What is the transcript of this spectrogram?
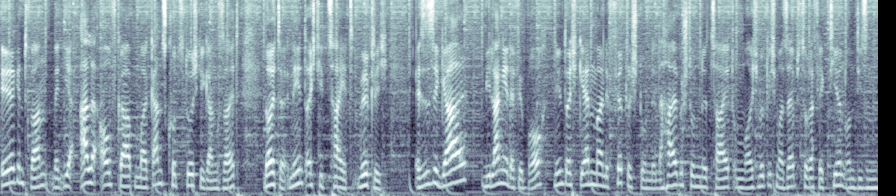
irgendwann, wenn ihr alle Aufgaben mal ganz kurz durchgegangen seid, Leute, nehmt euch die Zeit, wirklich. Es ist egal, wie lange ihr dafür braucht. Nehmt euch gerne mal eine Viertelstunde, eine halbe Stunde Zeit, um euch wirklich mal selbst zu reflektieren und diesen,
